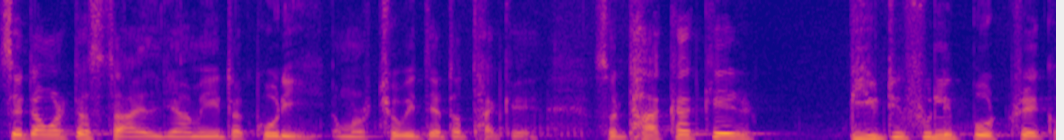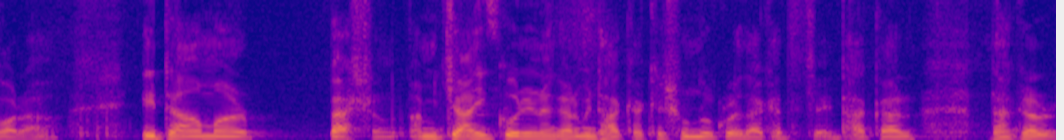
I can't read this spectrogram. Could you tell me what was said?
সেটা আমার একটা স্টাইল যে আমি এটা করি আমার ছবিতে এটা থাকে। সো ঢাকাকে বিউটিফুলি পোর্ট্রে করা এটা আমার প্যাশন আমি চাই করি না কারণ আমি ঢাকাকে সুন্দর করে দেখাতে চাই। ঢাকার ঢাকার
